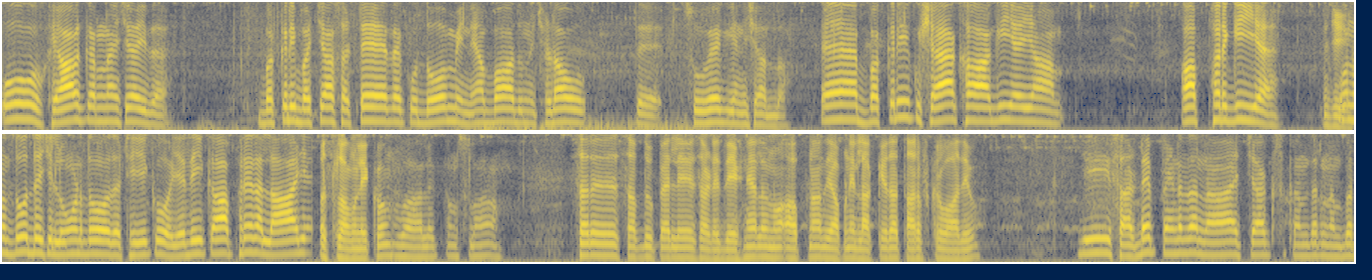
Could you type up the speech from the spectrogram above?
ਉਹ ਖਿਆਲ ਕਰਨਾ ਚਾਹੀਦਾ। ਬੱਕਰੀ ਬੱਚਾ ਸੱਟੇ ਤੇ ਕੋ 2 ਮਹੀਨਿਆਂ ਬਾਅਦ ਉਹਨੂੰ ਛਡਾਓ ਤੇ ਸੂਵੇਗੀ ਇਨਸ਼ਾਅੱਲਾ। ਇਹ ਬੱਕਰੀ ਕੁਸ਼ਾ ਖਾ ਗਈ ਹੈ ਜਾਂ ਆਫਰ ਗਈ ਹੈ ਜੀ। ਉਹਨੂੰ ਦੁੱਧ ਚ ਲੂਣ ਦੋ ਤੇ ਠੀਕ ਹੋ ਜਾਂਦੀ ਕਾਫਰੇ ਦਾ ਇਲਾਜ ਹੈ। ਅਸਲਾਮ ਵਾਲੇਕੁਮ ਵਾਲੇਕੁਮ ਸਲਾਮ। ਸਰ ਸਭ ਤੋਂ ਪਹਿਲੇ ਸਾਡੇ ਦੇਖਣੇ ਵਾਲਿਆਂ ਨੂੰ ਆਪਣਾ ਦੇ ਆਪਣੇ ਇਲਾਕੇ ਦਾ ਤਾਰਫ ਕਰਵਾ ਦਿਓ। ਜੀ ਸਾਡੇ ਪਿੰਡ ਦਾ ਨਾਮ ਹੈ ਚੱਕ ਸਿਕੰਦਰ ਨੰਬਰ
